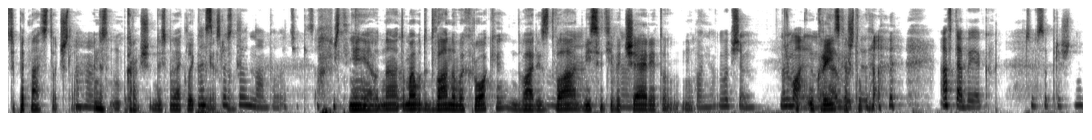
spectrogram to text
Це 15 числа. Ага. Я не знаю, ну, коротше, десь мене кликали. Це сказав, просто одна була тільки завжди. Ні, ні, одна, то має бути два нових роки, два Різдва, Ага, дві святі ага. вечері. То, ну, Понял. В общем, нормально. Українська бути, штука. Да. А в тебе як? Це все пройшло?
